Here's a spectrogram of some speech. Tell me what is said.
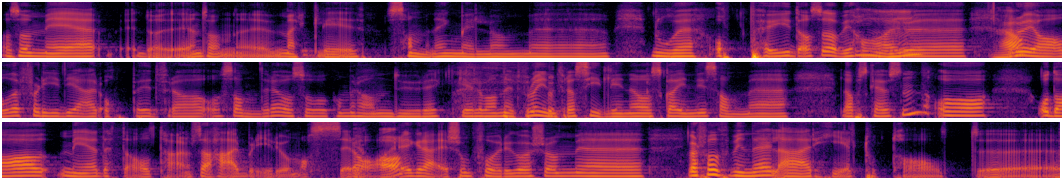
Altså med en sånn merkelig sammenheng mellom eh, noe opphøyd Altså vi har Mhm. eh, Ja. rojale fordi de er opphøyd fra oss andre, og så kommer han Durek eller hva han heter for noe, inn fra sidelinja og skal inn i samme lapskausen. Og, og da med dette alternativet, Så her blir det jo masse rare greier som foregår som eh, i hvert fall for min del er helt totalt uh,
